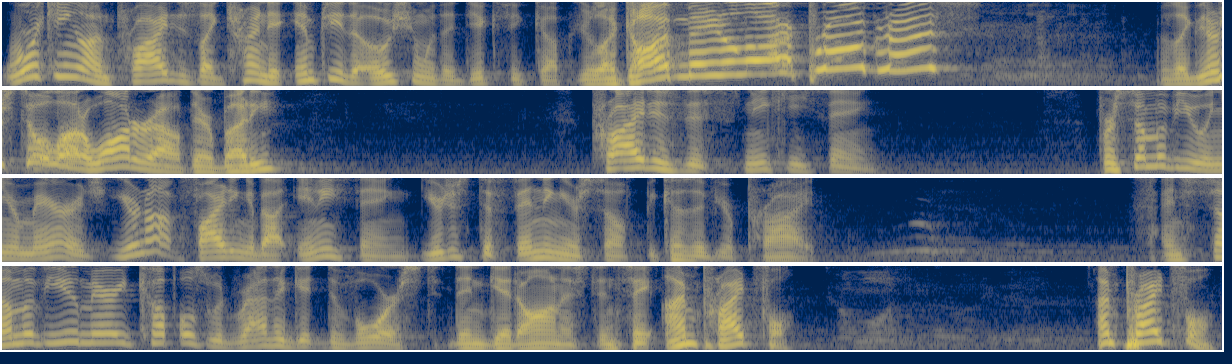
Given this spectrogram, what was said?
Working on pride is like trying to empty the ocean with a Dixie cup. You're like, I've made a lot of progress. I was like, there's still a lot of water out there, buddy. Pride is this sneaky thing. For some of you in your marriage, you're not fighting about anything, you're just defending yourself because of your pride. And some of you married couples would rather get divorced than get honest and say, I'm prideful. I'm prideful.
